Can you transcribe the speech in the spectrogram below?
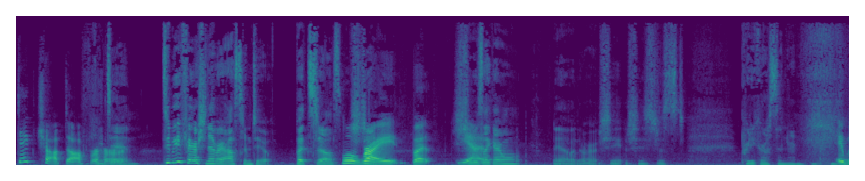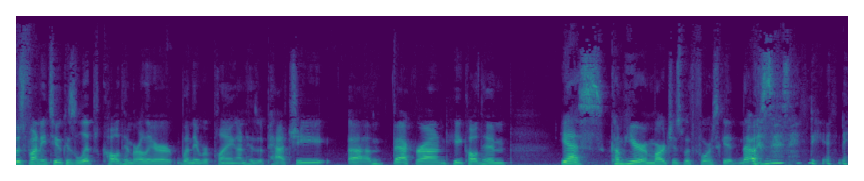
dick chopped off for he her. did. To be fair, she never asked him to, but still. Well, she- right, but She was like, I won't. Yeah, whatever. She she's just pretty girl syndrome. it was funny too because Lips called him earlier when they were playing on his Apache um, background. He called him, "Yes, come here." And marches with foreskin. That was his Indian name.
